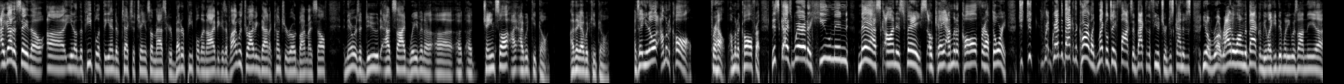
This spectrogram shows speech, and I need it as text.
I got to say though, uh, you know, the people at the end of Texas Chainsaw Massacre better people than I because if I was driving down a country road by myself and there was a dude outside waving a a, a, a chainsaw, I, I would keep going. I think I would keep going. I'd say, you know what, I'm going to call for help. I'm going to call for help. This guy's wearing a human mask on his face. Okay, I'm going to call for help. Don't worry. Just just gra- grab the back of the car like Michael J. Fox in Back to the Future and just kind of just you know ri- ride along the back with me like he did when he was on the uh,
